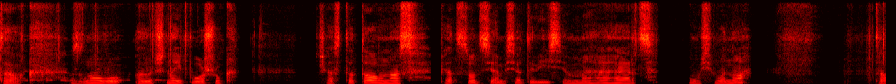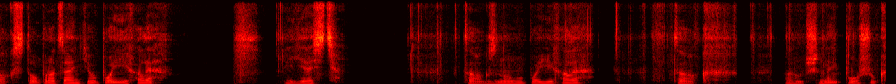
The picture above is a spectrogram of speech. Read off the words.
Так, знову ручний пошук. Частота у нас 578 МГц. Ось вона. Так, 100%. Поїхали. Єсть. Так, знову поїхали. Так, ручний пошук.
